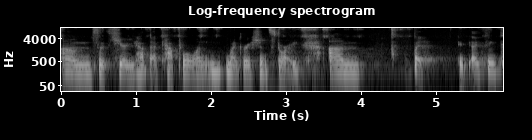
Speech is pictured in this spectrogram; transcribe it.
Um, so here you have that capital and migration story. Um, but I think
